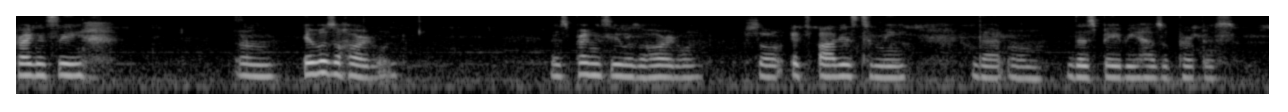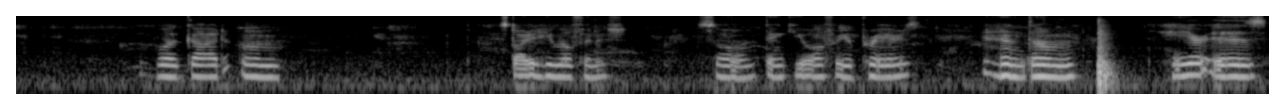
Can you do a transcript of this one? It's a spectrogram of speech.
pregnancy. Um, it was a hard one. This pregnancy was a hard one. So it's obvious to me that um this baby has a purpose. What God um started, He will finish. So thank you all for your prayers. And um, here is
